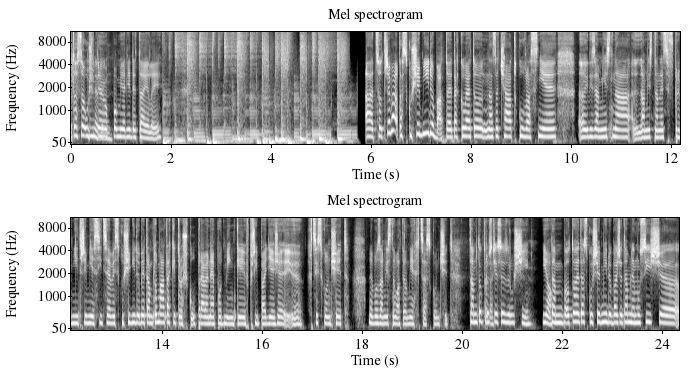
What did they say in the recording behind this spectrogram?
a to jsou už poměrně detaily. A co třeba ta zkušební doba, to je takové to na začátku vlastně, eh, kdy zaměstná, zaměstnanec v první tři měsíce ve zkušební době, tam to má taky trošku upravené podmínky v případě, že eh, chci skončit, nebo zaměstnavatel mě chce skončit. Tam to prostě se zruší. Jo. Tam o to je ta zkušební doba, že tam nemusíš eh,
